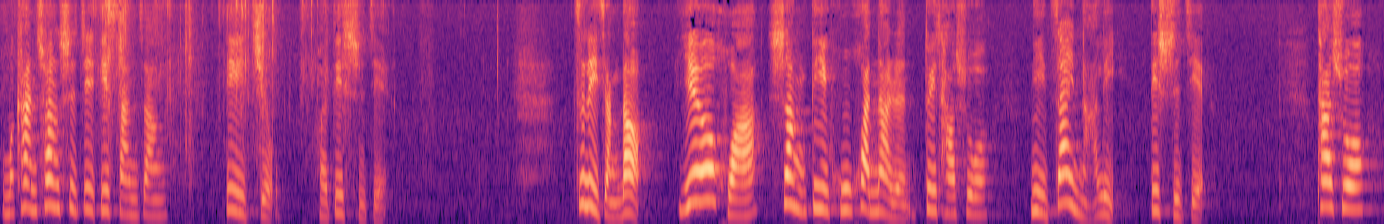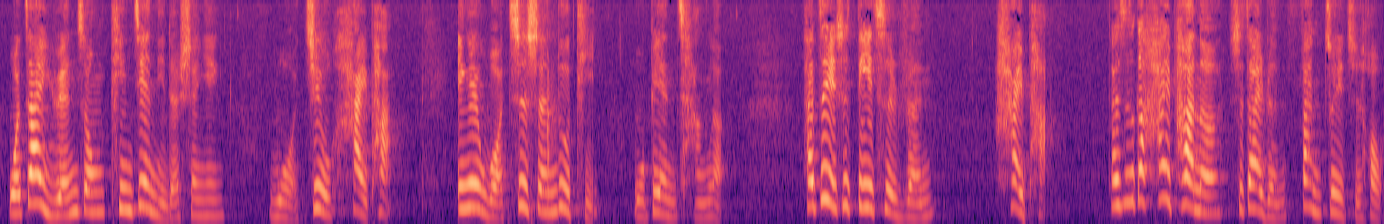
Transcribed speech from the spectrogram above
我们看创世纪第三章第九和第十节。这里讲到耶和华上帝呼唤那人，对他说：“你在哪里？”第十节，他说。我在园中听见你的声音，我就害怕，因为我自身入体，我变长了。他这里是第一次人害怕，但是这个害怕呢，是在人犯罪之后，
